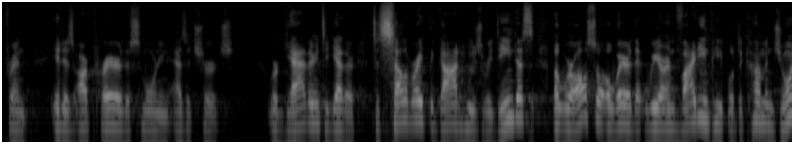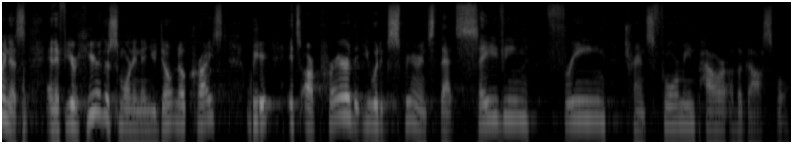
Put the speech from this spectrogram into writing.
Friend, it is our prayer this morning as a church we're gathering together to celebrate the God who's redeemed us, but we're also aware that we are inviting people to come and join us. And if you're here this morning and you don't know Christ, we, it's our prayer that you would experience that saving, freeing, transforming power of the gospel.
